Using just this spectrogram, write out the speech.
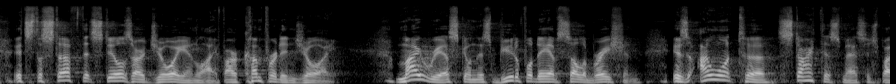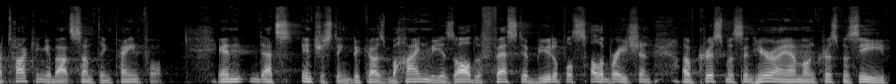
It's the stuff that steals our joy in life, our comfort and joy. My risk on this beautiful day of celebration is I want to start this message by talking about something painful. And that's interesting because behind me is all the festive, beautiful celebration of Christmas. And here I am on Christmas Eve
